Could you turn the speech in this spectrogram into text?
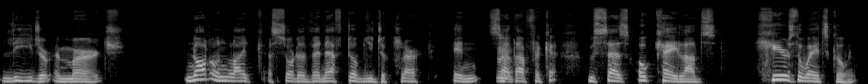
leader emerge, not unlike a sort of an FW de Klerk in South mm. Africa, who says, okay, lads, here's the way it's going.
